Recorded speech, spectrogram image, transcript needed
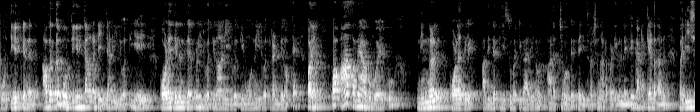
പൂർത്തീകരിക്കേണ്ടത്. അവർക്ക് പൂർത്തീകരിക്കാനുള്ള ഡേറ്റാണ് ഇരുപത്തി ഏഴ് കോളേജിൽ നിന്ന് ചിലപ്പോൾ ഇരുപത്തിനാല് ഇരുപത്തി മൂന്ന് ഇരുപത്തിരണ്ട് എന്നൊക്കെ പറയും. അപ്പോൾ ആ സമയമാകുമ്പോഴേക്കും നിങ്ങൾ കോളേജിൽ അതിന്റെ ഫീസും മറ്റു കാര്യങ്ങളും അടച്ചുകൊണ്ട് രജിസ്ട്രേഷൻ നടപടികളിലേക്ക് കടക്കേണ്ടതാണ്. പരീക്ഷ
